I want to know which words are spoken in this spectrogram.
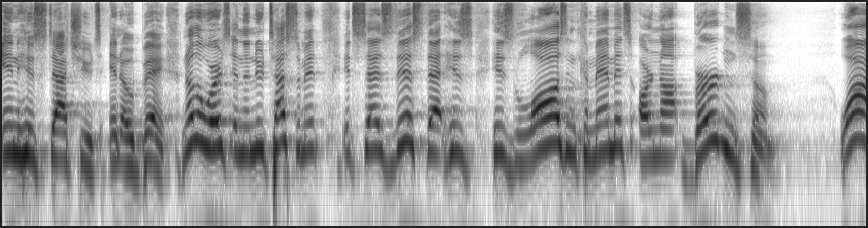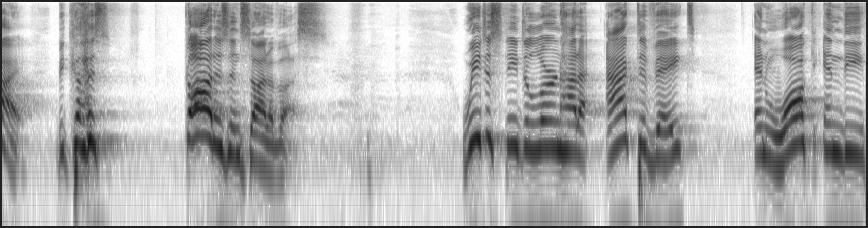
in his statutes and obey. In other words, in the New Testament, it says this that his, his laws and commandments are not burdensome. Why? Because God is inside of us. We just need to learn how to activate and walk in the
